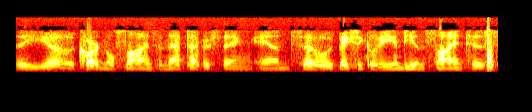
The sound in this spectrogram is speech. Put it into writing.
the uh, cardinal signs and that type of thing. And so, basically, the Indian scientists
